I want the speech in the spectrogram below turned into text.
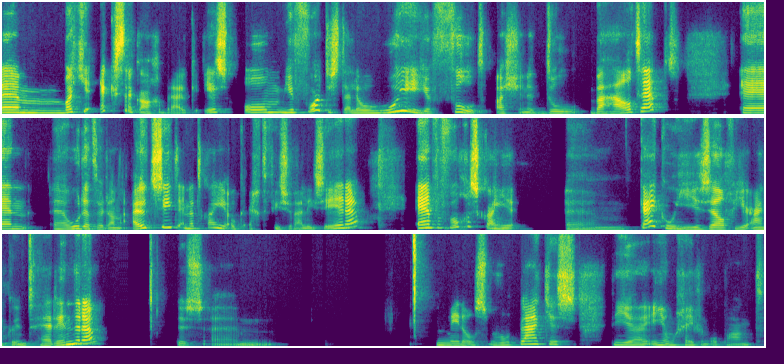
Um, wat je extra kan gebruiken is om je voor te stellen hoe je je voelt als je het doel behaald hebt. En uh, hoe dat er dan uitziet. En dat kan je ook echt visualiseren. En vervolgens kan je um, kijken hoe je jezelf hieraan kunt herinneren. Dus um, middels bijvoorbeeld plaatjes die je in je omgeving ophangt.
